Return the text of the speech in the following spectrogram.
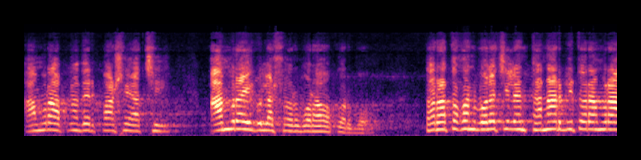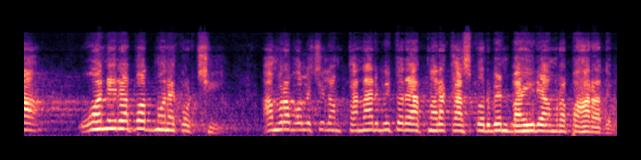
আমরা আপনাদের পাশে আছি, আমরা এগুলা সরবরাহ করব। তারা তখন বলেছিলেন, থানার ভিতর আমরা অনিরাপদ মনে করছি। আমরা বলেছিলাম, থানার ভিতরে আপনারা কাজ করবেন, বাহিরে আমরা পাহারা দেব।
